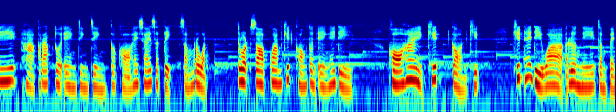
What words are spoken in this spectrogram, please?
นี้หากรักตัวเองจริง ๆ ก็ขอให้ใช้สติสำรวจ ตรวจสอบความคิดของตนเองให้ดี ขอให้คิดก่อนคิด คิดให้ดีว่าเรื่องนี้จำเป็น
